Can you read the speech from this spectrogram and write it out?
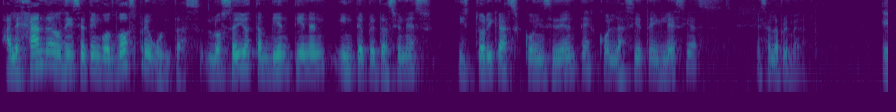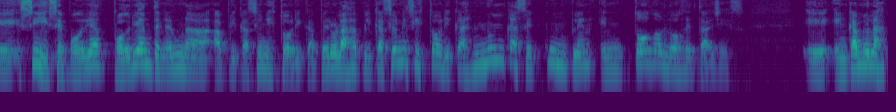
Alejandra nos dice, tengo dos preguntas. ¿Los sellos también tienen interpretaciones históricas coincidentes con las siete iglesias? Esa es la primera. Eh, sí, se podría, podrían tener una aplicación histórica, pero las aplicaciones históricas nunca se cumplen en todos los detalles. Eh, en cambio, las,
